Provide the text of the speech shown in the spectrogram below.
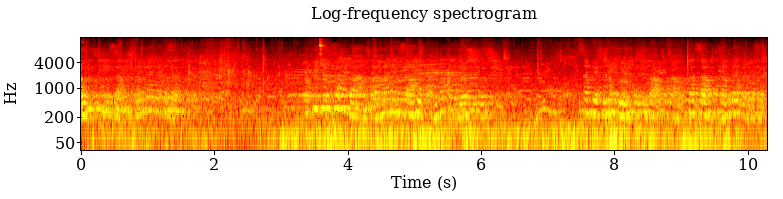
森尻さん仙台高崎113番山根さん。沼田女子328番秋田さん仙台高崎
